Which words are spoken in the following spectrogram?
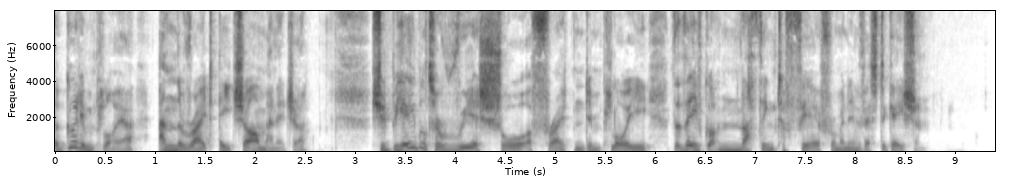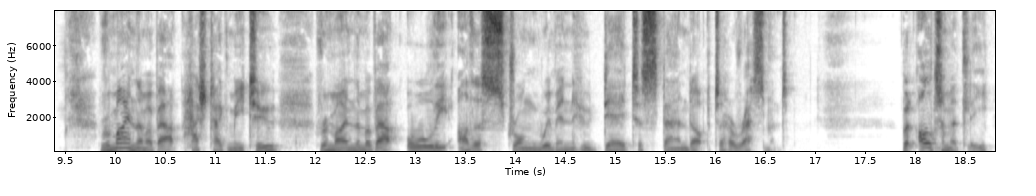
A good employer and the right HR manager should be able to reassure a frightened employee that they've got nothing to fear from an investigation. Remind them about hashtag MeToo. Remind them about all the other strong women who dared to stand up to harassment. But ultimately,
